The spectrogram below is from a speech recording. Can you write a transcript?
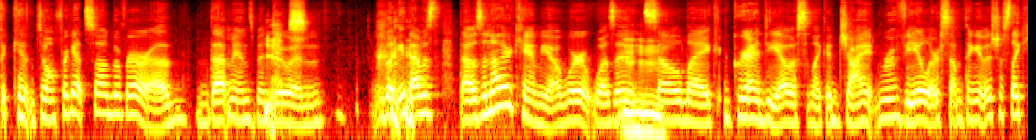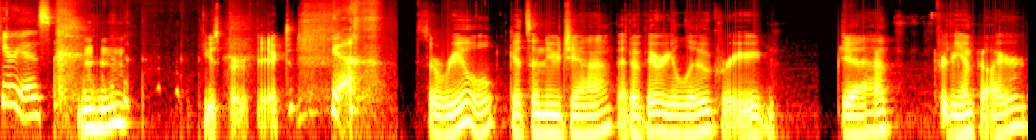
But can, don't forget Saw. That man's been Yes. doing like that was that was another cameo where it wasn't Mm-hmm. so like grandiose and like a giant reveal or something. It was just like here he is. mm-hmm. he was perfect. yeah. Syril gets a new job at a very low grade job for the Empire.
